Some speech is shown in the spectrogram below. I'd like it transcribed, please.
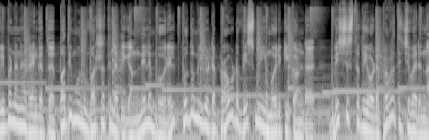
വിപണന രംഗത്ത് പതിമൂന്ന് വർഷത്തിലധികം നിലമ്പൂരിൽ പുതുമയുടെ പ്രൗഢ വിസ്മയം ഒരുക്കിക്കൊണ്ട് വിശ്വസ്തയോടെ പ്രവർത്തിച്ചു വരുന്ന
